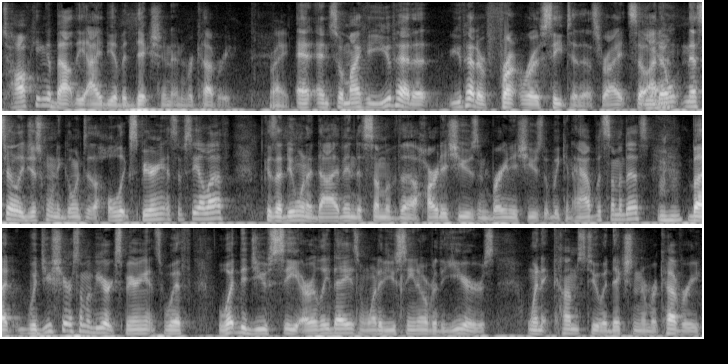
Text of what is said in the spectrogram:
talking about the idea of addiction and recovery. Right. And, and so, Micah, you've had a you've had a front row seat to this, right? So yeah. I don't necessarily just want to go into the whole experience of CLF because I do want to dive into some of the heart issues and brain issues that we can have with some of this. Mm-hmm. But would you share some of your experience with what did you see early days and what have you seen over the years when it comes to addiction and recovery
